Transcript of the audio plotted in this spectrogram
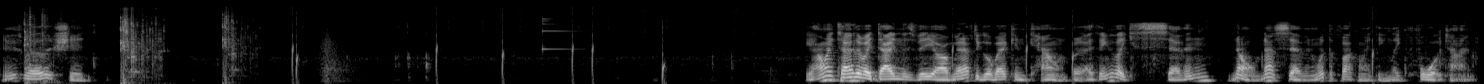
Here's my other shit. How many times have I died in this video? I'm gonna have to go back and count, but I think like seven? No, not seven. What the fuck am I thinking? Like four times.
